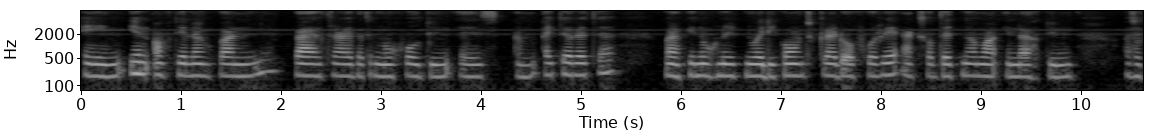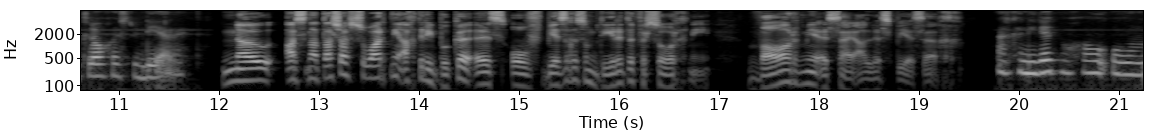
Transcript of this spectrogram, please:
en een afdeling van perdry wat ek nog wil doen is ehm um, uitritte maar ek het nog net nooit die kans gekry daarvoor nie. Ek sal dit nou maar eendag doen as ek klaar gestudeer het. Nou, as Natasha Swart nie agter die boeke is of besig is om diere te versorg nie, waarmee is sy alles besig? Ek geniet dit nogal om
